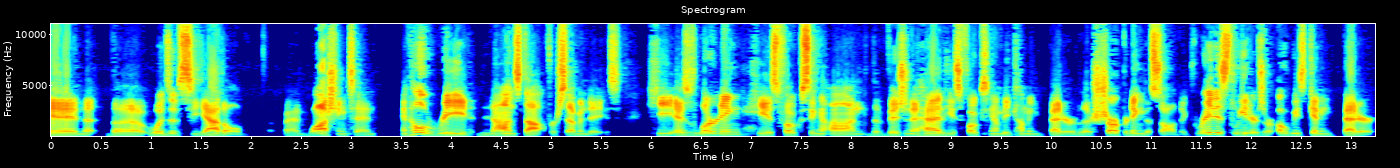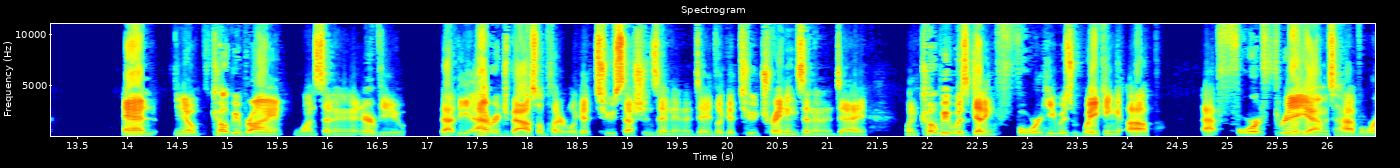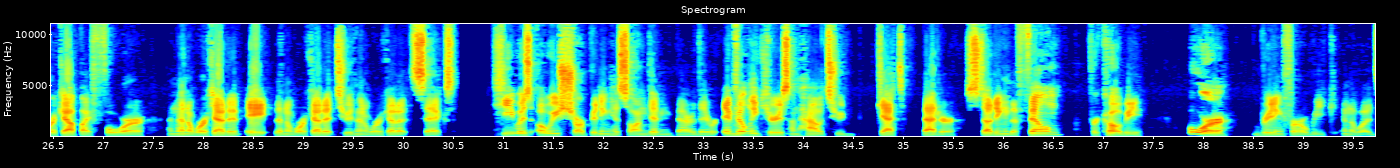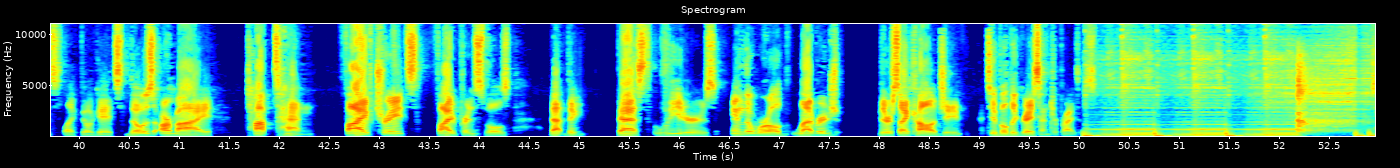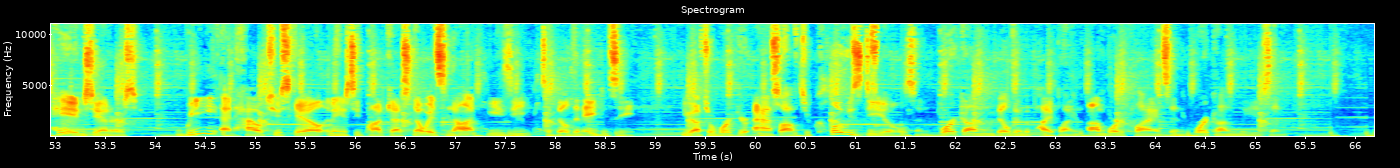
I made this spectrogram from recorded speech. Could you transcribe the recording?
in the woods of Seattle and Washington, and he'll read nonstop for seven days. He is learning. He is focusing on the vision ahead. He's focusing on becoming better. They're sharpening the saw. The greatest leaders are always getting better. And, you know, Kobe Bryant once said in an interview that the average basketball player will get two sessions in in a day. They'll get two trainings in in a day. When Kobe was getting four, he was waking up at 4, 3 a.m. to have a workout by 4 and then a workout at eight, then a workout at two, then a workout at six. He was always sharpening his song, getting better. They were infinitely curious on how to get better, studying the film for Kobe or reading for a week in the woods like Bill Gates. Those are my top 10, five traits, five principles that the best leaders in the world leverage their psychology to build the greatest enterprises. Hey, agency owners. We at How to Scale an Agency podcast know it's not easy to build an agency. You have to work your ass off to close deals and work on building the pipeline, onboard clients, and work on leads and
